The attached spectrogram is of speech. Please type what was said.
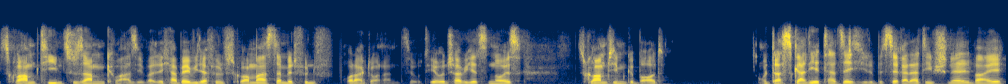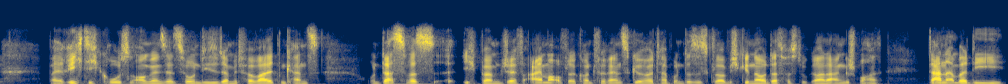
Scrum-Team zusammen quasi, weil ich habe ja wieder fünf Scrum Master mit fünf Product Ownern. So, theoretisch habe ich jetzt ein neues Scrum-Team gebaut und das skaliert tatsächlich. Du bist ja relativ schnell bei, bei richtig großen Organisationen, die du damit verwalten kannst. Und das, was ich beim Jeff einmal auf der Konferenz gehört habe, und das ist, glaube ich, genau das, was du gerade angesprochen hast, dann aber die,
